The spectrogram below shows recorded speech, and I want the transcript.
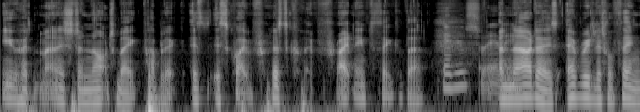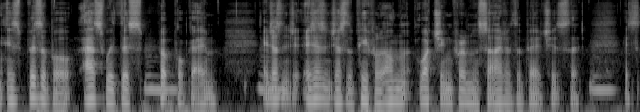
you had managed to not make public is it's quite it's quite frightening to think of that. It is really. And nowadays, every little thing is visible, as with this Mm. football game. It doesn't. It isn't just the people on the, watching from the side of the pitch. It's the. Mm. It's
